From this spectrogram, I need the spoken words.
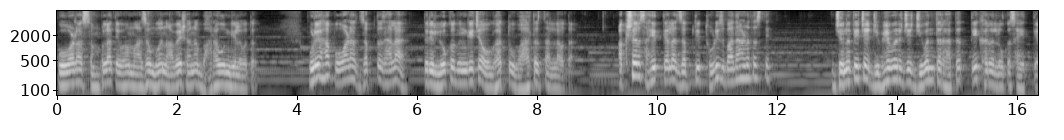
पोवाडा संपला तेव्हा माझं मन आवेशानं भारावून गेलं होतं. पुढे हा पोवाडा जप्त झाला तरी लोकगंगेच्या ओघात तो वाहतच चालला होता. अक्षर साहित्याला जप्तीत थोडीच बाधा आणत असते. जनतेच्या जिभेवर जे जिवंत राहतं ते खरं लोकसाहित्य.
